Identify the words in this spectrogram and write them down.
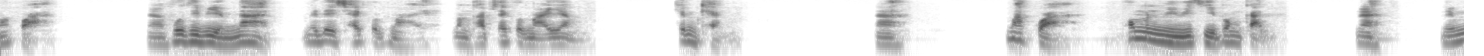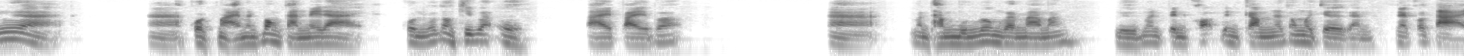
มากกว่านะผู้ที่มีอำนาจไม่ได้ใช้กฎหมาย บังคับใช้กฎหมายอย่างเข้มแข็งนะมากกว่า เพราะมันมีวิธีป้องกันนะในเมื่ออกฎหมายมันป้องกันไม่ได้ คนก็ต้องคิดว่า เออ ตายไปเพราะมันทำบุญร่วมกันมามั้ง หรือมันเป็นเคราะห์เป็นกรรมนะต้องมาเจอกัน แล้วก็ตาย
